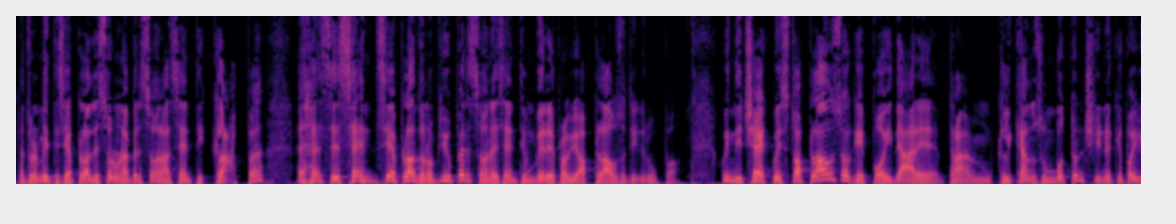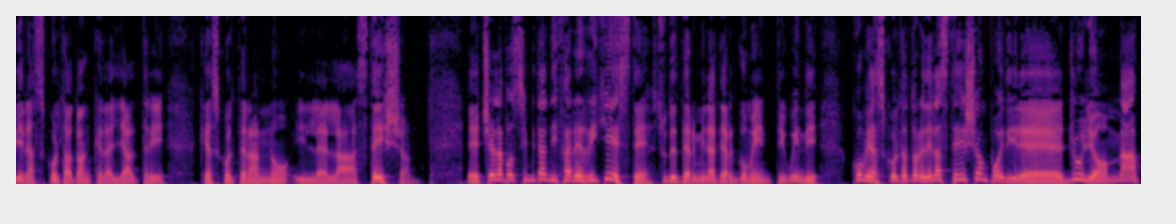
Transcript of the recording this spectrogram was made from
naturalmente, si applaude solo una persona, senti clap, eh, se sen- si applaudono più persone, senti un vero e proprio applauso di gruppo. Quindi c'è questo applauso che puoi dare tra, cliccando su un bottoncino e che poi viene ascoltato anche dagli altri che ascolteranno il, la station. Eh, c'è la possibilità di fare richieste su determinati argomenti. Quindi, come ascoltatore della station, puoi dire: Giulio, ma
